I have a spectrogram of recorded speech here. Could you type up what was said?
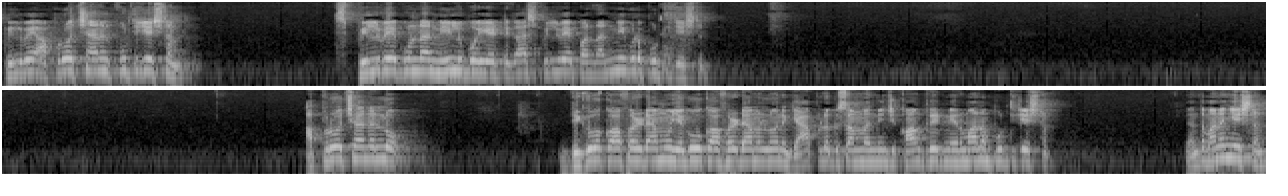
స్పిల్వే అప్రోచ్ ఛానల్ పూర్తి చేసినాం. స్పిల్వే గుండా నీళ్ళు పోయేట్టుగా స్పిల్వే పనులన్నీ కూడా పూర్తి చేసినాం. అప్రోచ్ ఛానల్లో దిగువ కాఫర్ డ్యాము ఎగువ కాఫర్ డ్యాముల్లోని గ్యాప్లకు సంబంధించి కాంక్రీట్ నిర్మాణం పూర్తి చేసినాం. ఎంత మనం చేసినాం.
